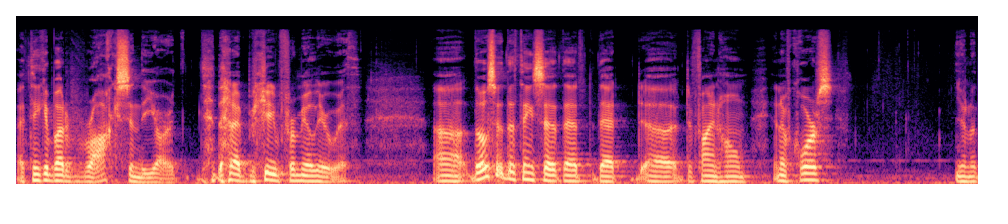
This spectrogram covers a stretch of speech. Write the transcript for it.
I think about rocks in the yard that I became familiar with. Uh, those are the things that that that uh, define home, and of course, you know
